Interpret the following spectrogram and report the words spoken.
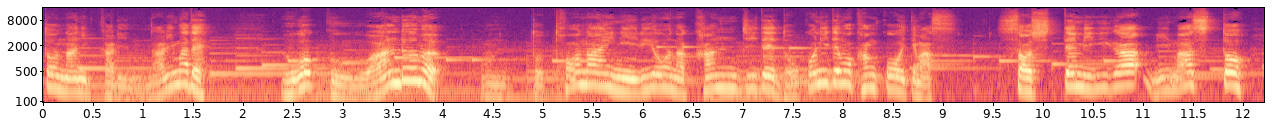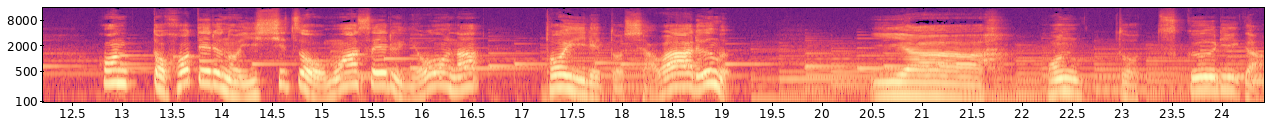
と何かになりまで。動くワンルーム。ほんと都内にいるような感じでどこにでも観光行けます。そして右が見ますとほんとホテルの一室を思わせるようなトイレとシャワールーム。いやーほんと作りが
